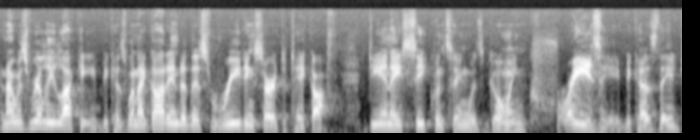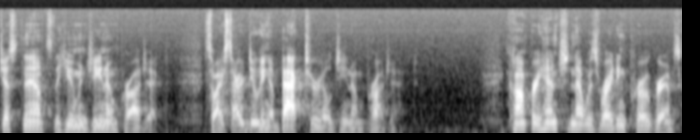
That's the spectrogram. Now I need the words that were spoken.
And I was really lucky because when I got into this, reading started to take off. DNA sequencing was going crazy because they just announced the Human Genome Project. So I started doing a bacterial genome project. Comprehension, that was writing programs.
